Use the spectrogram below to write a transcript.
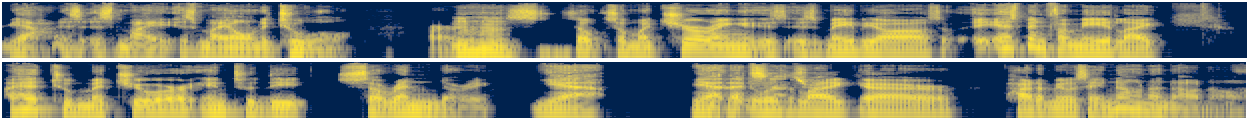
yeah is, is my is my only tool mm-hmm. so so maturing is is maybe also it has been for me like i had to mature into the surrendering. Yeah. Yeah that was like uh, part of me would say no no no no.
